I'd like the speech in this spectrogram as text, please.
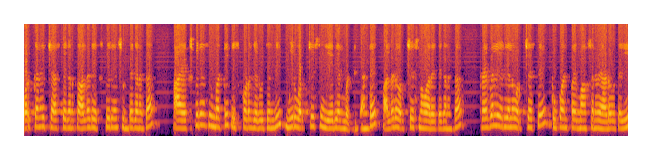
వర్క్ అనేది చేస్తే కనుక ఆల్రెడీ ఎక్స్పీరియన్స్ ఉంటే కనుక ఆ ఎక్స్పీరియన్స్ని బట్టి తీసుకోవడం జరుగుతుంది. మీరు వర్క్ చేసిన ఏరియాని బట్టి. అంటే ఆల్రెడీ వర్క్ చేసిన వారైతే కనుక ట్రైబల్ ఏరియాలో వర్క్ చేస్తే టూ పాయింట్ ఫైవ్ మార్క్స్ అనేవి యాడ్ అవుతాయి.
